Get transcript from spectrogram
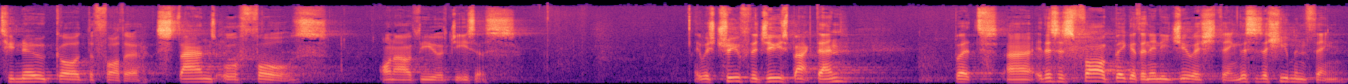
to know God the Father stands or falls on our view of Jesus. It was true for the Jews back then but uh, this is far bigger than any Jewish thing. This is a human thing.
